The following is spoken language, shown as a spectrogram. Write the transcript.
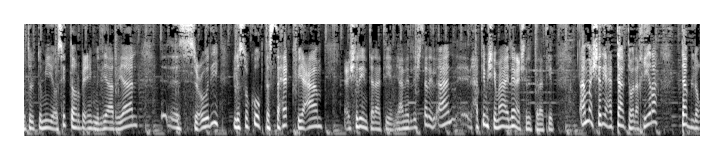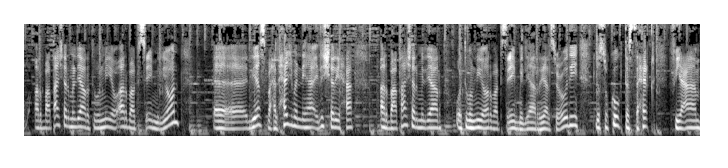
و346 مليار ريال سعودي لصكوك تستحق في عام 2030 يعني اللي اشتري الآن حتمشي معي لين 2030 أما الشريحة الثالثة والأخيرة تبلغ 14 مليار و894 مليون آه ليصبح الحجم النهائي للشريحة 14 مليار و894 مليار ريال سعودي لصكوك تستحق في عام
